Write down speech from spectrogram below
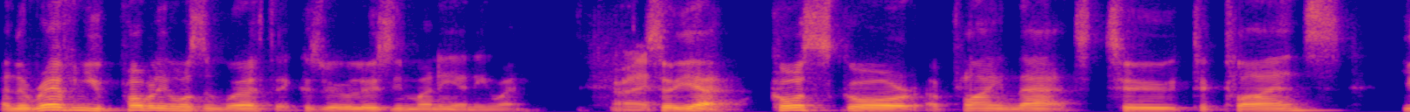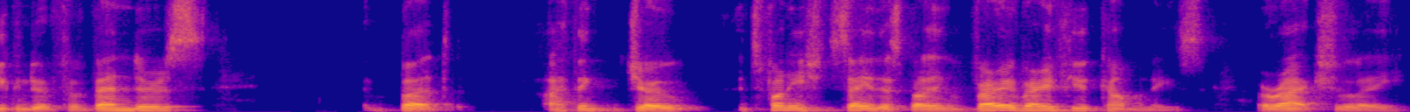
And the revenue probably wasn't worth it because we were losing money anyway. Right. So yeah, core score, applying that to to clients. You can do it for vendors, but I think Joe, it's funny you should say this, but I think very very few companies are actually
